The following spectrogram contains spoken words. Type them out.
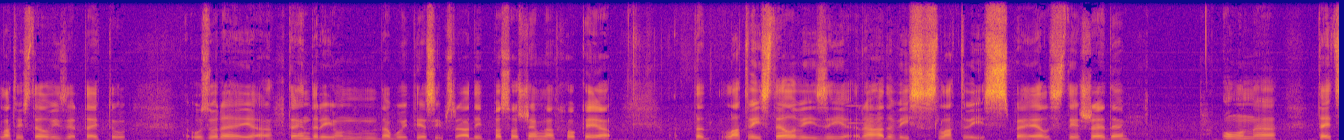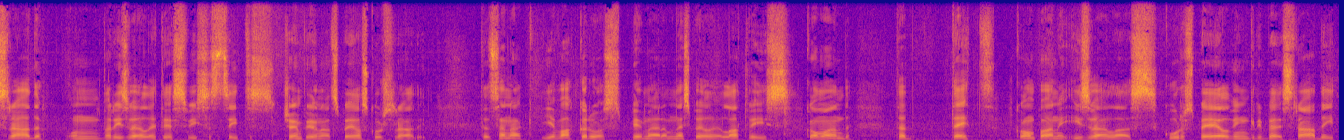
Latvijas televīzija ar Teitu uzvarēja tenderī un dabūja tiesības rādīt pasaules čempionātu hokeja. Tad Latvijas televīzija rāda visas Latvijas spēles tiešraidē. Un uh, Teicis rāda un var izvēlēties visas citas čempionāta spēles, kuras rādīt. Tad sanāk, ja vakaros, piemēram, nespēlē Latvijas komanda, tad TET kompānija izvēlās, kuru spēli viņi gribēs rādīt,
